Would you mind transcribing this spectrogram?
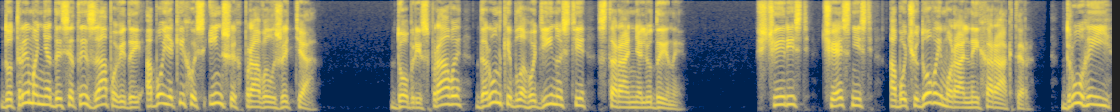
дотримання десяти заповідей або якихось інших правил життя. Добрі справи, дарунки благодійності, старання людини. Щирість, чесність або чудовий моральний характер. Другий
